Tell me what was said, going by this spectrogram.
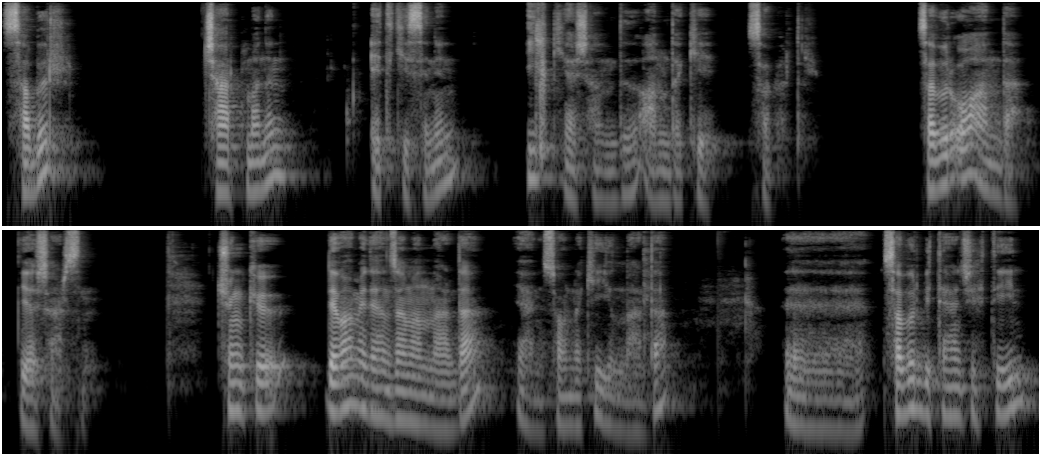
Sabır, çarpmanın etkisinin ilk yaşandığı andaki sabırdır. Sabır o anda yaşarsın. Çünkü devam eden zamanlarda yani sonraki yıllarda eee, sabır bir tercih değil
